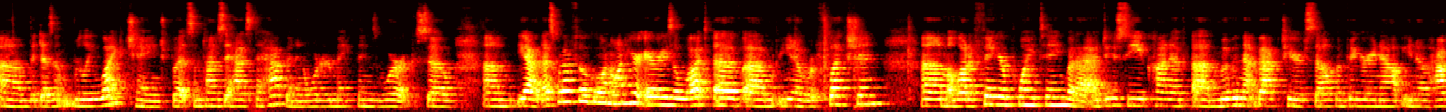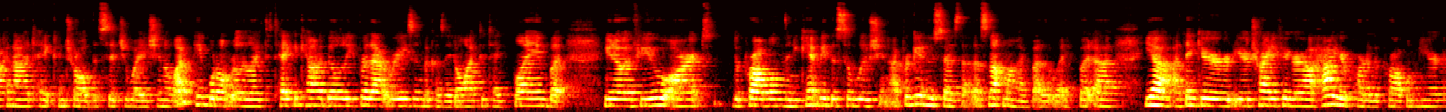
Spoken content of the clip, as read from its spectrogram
um, that doesn't really like change, but sometimes it has to happen in order to make things work. So, um, yeah, that's what I feel going on here, Aries. A lot of, um, you know, reflection, um, a lot of finger pointing, but I, I do see you kind of um, moving that back to yourself and figuring out, you know, how can I take control of the situation. A lot of people don't really like to take accountability for that reason because they don't like to take blame. But, you know, if you aren't the problem, then you can't be the solution. I forget who says that. That's not mine, by the way. But, uh, yeah, I think you're, you're trying to figure out how you're part of the problem here,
